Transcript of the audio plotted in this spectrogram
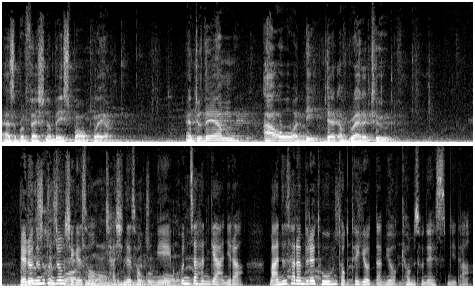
As a professional baseball player. And to them, I owe a deep debt of gratitude. 에런은 헌정식에서 자신의 성공이 혼자 한 게 아니라 많은 사람들의 도움 덕택이었다며 겸손해 했습니다.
